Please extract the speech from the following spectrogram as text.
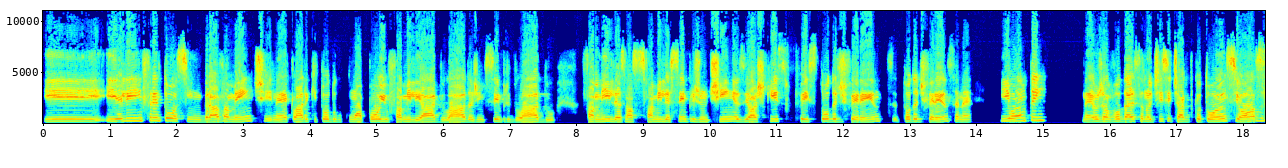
e, e, ele enfrentou, assim, bravamente, né, claro que todo com apoio familiar do lado, a gente sempre do lado, famílias, nossas famílias sempre juntinhas, e eu acho que isso fez toda a diferença, toda a diferença, né, e ontem, né, eu já vou dar essa notícia, Tiago, porque eu estou ansiosa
